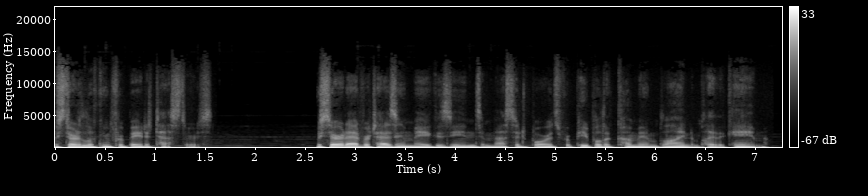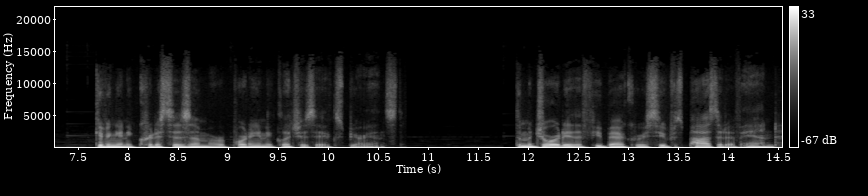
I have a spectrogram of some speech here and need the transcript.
we started looking for beta testers. We started advertising in magazines and message boards for people to come in blind and play the game, giving any criticism or reporting any glitches they experienced. The majority of the feedback we received was positive, and,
